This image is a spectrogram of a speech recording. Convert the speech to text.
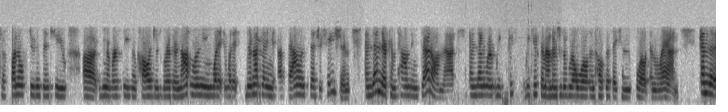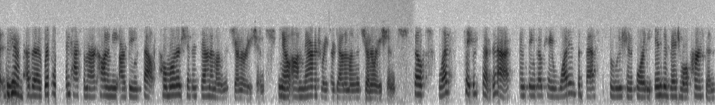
to funnel students into uh, universities and colleges where they're not learning what it, what it, they're not getting a balanced education, and then they're compounding debt on that, and then we're, we we kick them out into the real world and hope that they can float and land. And the the, yeah. uh, the ripple impacts on our economy are being felt. Home ownership is down among this generation. You know, um, marriage rates are down among this generation. So let's take a step back and think, okay, what is the best solution for the individual person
